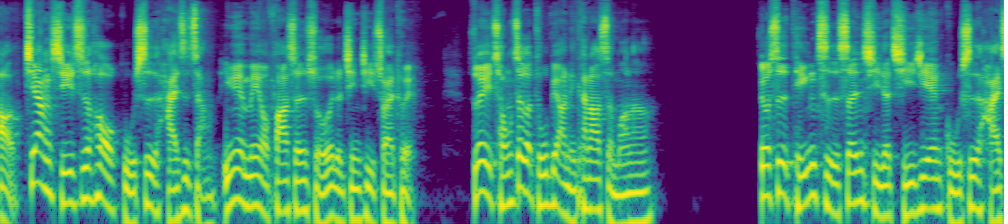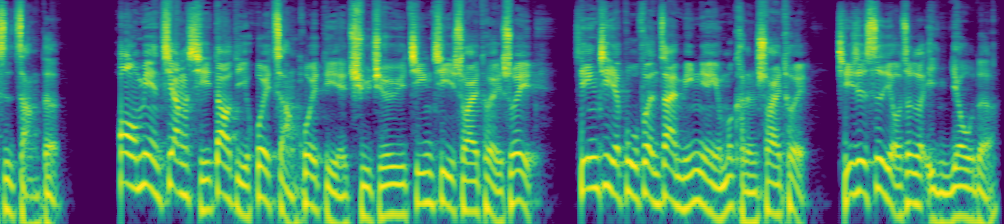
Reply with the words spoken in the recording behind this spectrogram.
好，降息之后，股市还是涨的，因为没有发生所谓的经济衰退。所以从这个图表你看到什么呢？就是停止升息的期间，股市还是涨的。后面降息到底会涨会跌，取决于经济衰退。所以经济的部分在明年有没有可能衰退，其实是有这个隐忧的，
